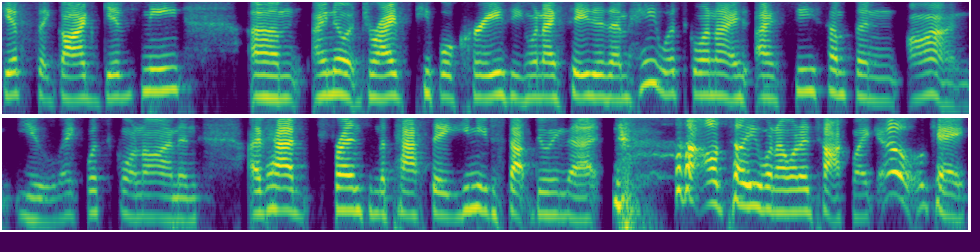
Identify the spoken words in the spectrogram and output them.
gifts that God gives me um, I know it drives people crazy when I say to them, Hey, what's going on? I, I see something on you, like what's going on? And I've had friends in the past say, You need to stop doing that. I'll tell you when I want to talk. like, oh, okay.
